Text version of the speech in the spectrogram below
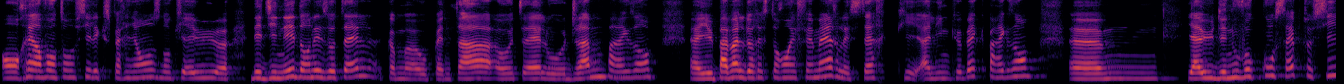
en réinventant aussi l'expérience. Donc, il y a eu des dîners dans les hôtels, comme au Penta Hotel ou au Jam, par exemple. il y a eu pas mal de restaurants éphémères, les Cercles à Linkebeck, par exemple. il y a eu des nouveaux concepts aussi.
